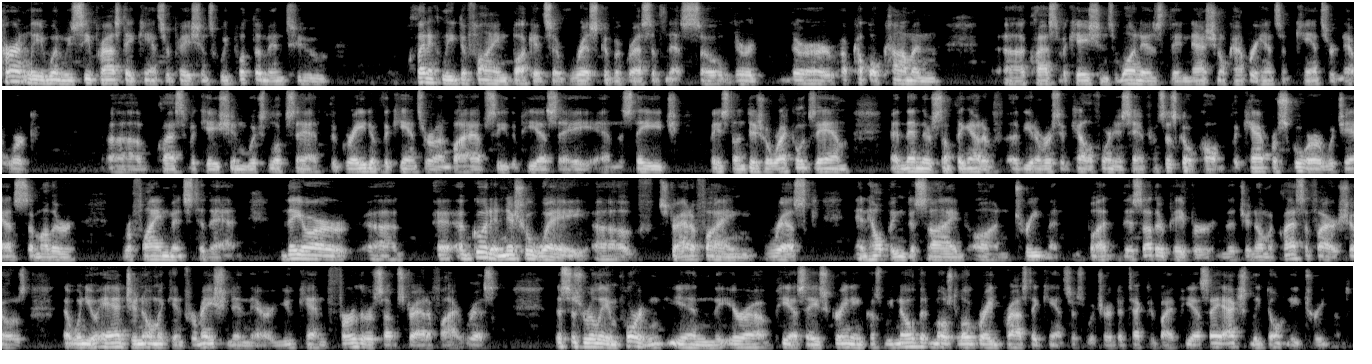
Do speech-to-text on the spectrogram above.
currently, when we see prostate cancer patients, we put them into clinically defined buckets of risk of aggressiveness. So there, there are a couple common uh, classifications. One is the National Comprehensive Cancer Network uh, classification, which looks at the grade of the cancer on biopsy, the PSA, and the stage based on digital rectal exam. And then there's something out of uh, the University of California, San Francisco called the CAPRA score, which adds some other refinements to that. They are uh, a good initial way of stratifying risk and helping decide on treatment. But this other paper, the genomic classifier, shows that when you add genomic information in there, you can further substratify risk. This is really important in the era of PSA screening because we know that most low grade prostate cancers, which are detected by PSA, actually don't need treatment.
